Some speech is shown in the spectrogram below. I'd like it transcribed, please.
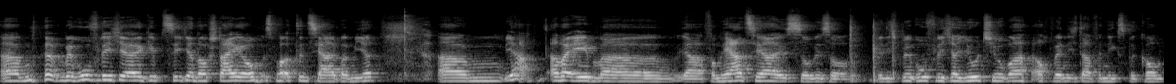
ähm, beruflich äh, gibt es sicher noch Steigerungspotenzial bei mir. Ähm, ja, aber eben, äh, ja, vom Herz her ist sowieso, bin ich beruflicher YouTuber, auch wenn ich dafür nichts bekomme.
